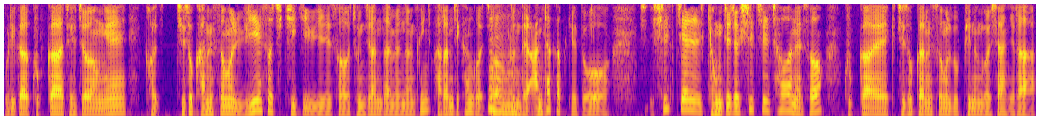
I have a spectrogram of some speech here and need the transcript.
우리가 국가 재정의 거- 지속 가능성을 위해서 지키기 위해서 존재한다면은 굉장히 바람직한 거죠. 음. 그런데 안타깝게도 시- 실질 경제적 실질 차원에서 국가의 지속 가능성을 높이는 것이 아니라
